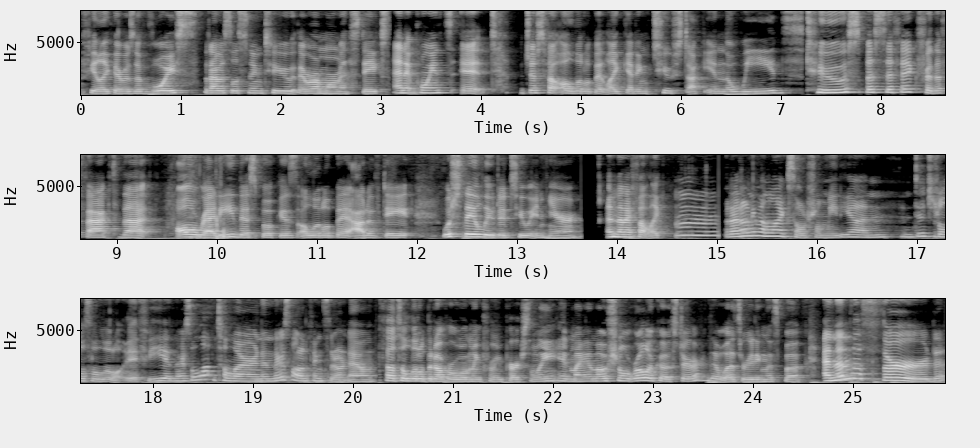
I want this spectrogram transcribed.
feel like there was a voice that I was listening to. There were more mistakes. And at points, it just felt a little bit like getting too stuck in the weeds, too specific for the fact that already this book is a little bit out of date, which they alluded to in here. And then I felt like, mm, but I don't even like social media and, and digital's a little iffy and there's a lot to learn and there's a lot of things I don't know. It felt a little bit overwhelming for me personally in my emotional roller coaster that was reading this book. And then the third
